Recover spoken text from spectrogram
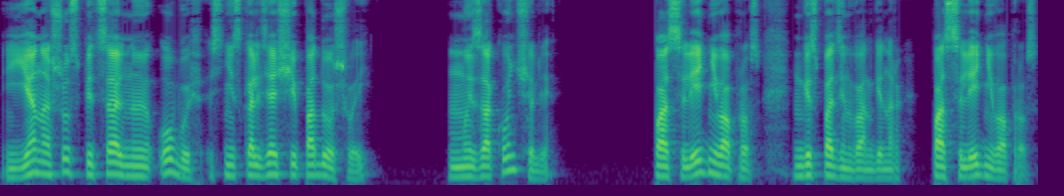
я ношу специальную обувь с нескользящей подошвой. Мы закончили? Последний вопрос, господин Вангенер. Последний вопрос.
